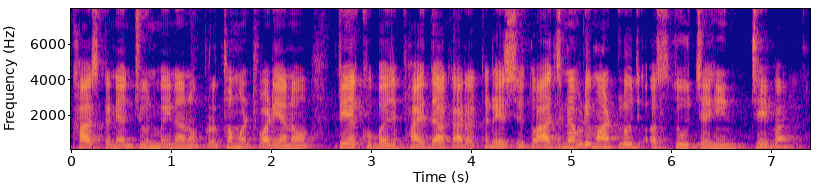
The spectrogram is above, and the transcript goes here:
ખાસ કરીને જૂન મહિનાનો પ્રથમ અઠવાડિયાનો, તે ખૂબ જ ફાયદાકારક રહેશે. તો આજના વિડીયોમાં આટલું જ. અસ્તુ, જય હિન્દ, જય ભારત.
